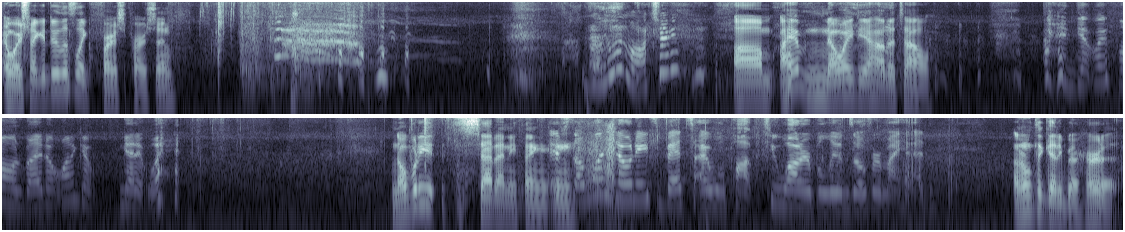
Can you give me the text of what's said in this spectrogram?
I wish I could do this like first person. Is anyone watching? Um, I have no idea how to tell. I'd get my phone, but I don't want to get get it wet. Nobody said anything, If and someone donates bits, I will pop two water balloons over my head. I don't think anybody heard it.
